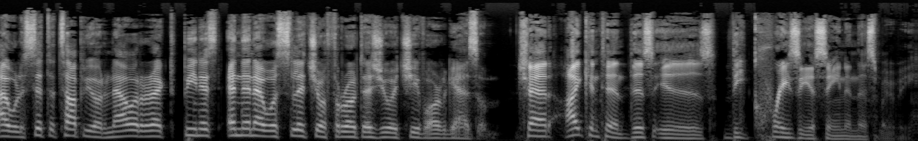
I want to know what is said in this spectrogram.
I will sit atop your now erect penis, and then I will slit your throat as you achieve orgasm. Chad, I contend this is the craziest scene in this movie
